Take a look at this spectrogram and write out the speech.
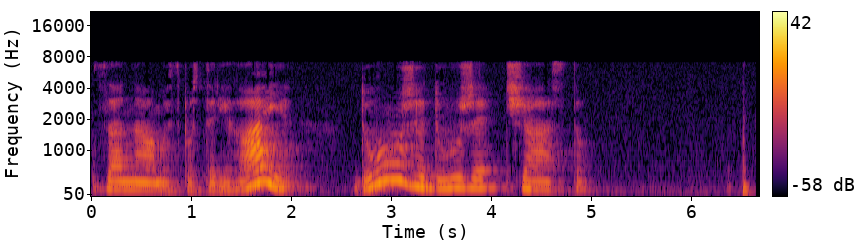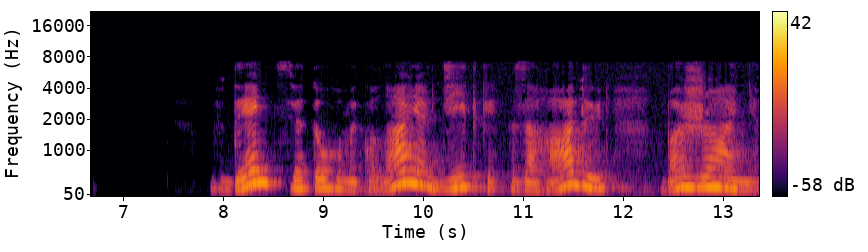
за нами спостерігає дуже-дуже часто. В день Святого Миколая дітки загадують бажання,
